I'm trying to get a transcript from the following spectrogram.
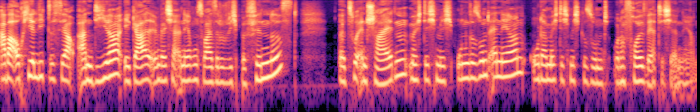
aber auch hier liegt es ja an dir, egal in welcher Ernährungsweise du dich befindest, äh, zu entscheiden, möchte ich mich ungesund ernähren oder möchte ich mich gesund oder vollwertig ernähren.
